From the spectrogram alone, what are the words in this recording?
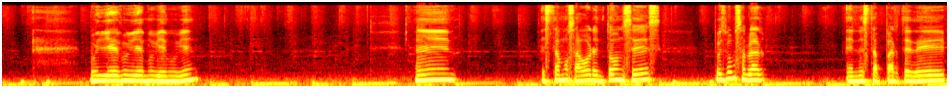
muy bien, muy bien, muy bien, muy bien. Eh, estamos ahora entonces, pues vamos a hablar en esta parte de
